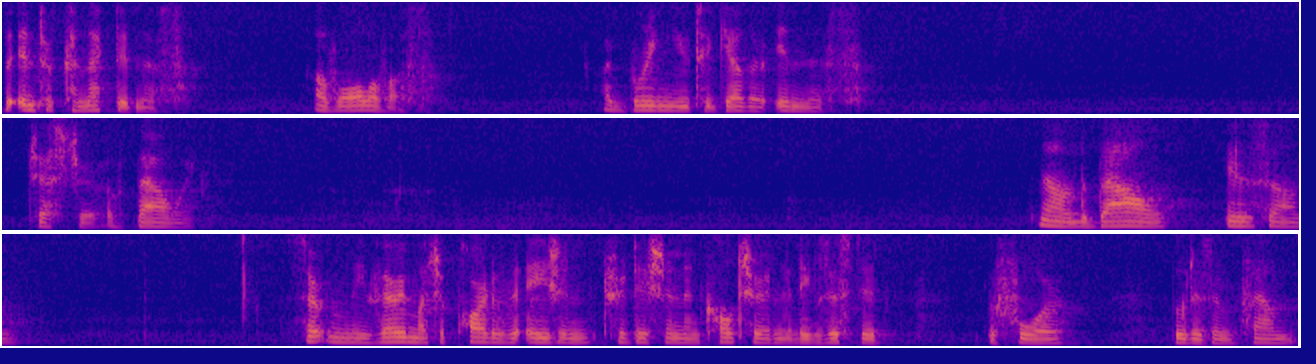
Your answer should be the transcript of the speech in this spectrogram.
the interconnectedness of all of us. I bring you together in this gesture of bowing. Now, the bow is um, certainly very much a part of the Asian tradition and culture, and it existed before Buddhism found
